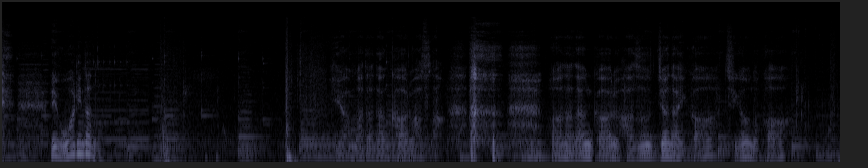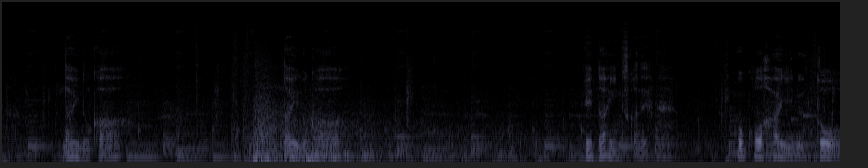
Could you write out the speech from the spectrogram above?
え終わりなの？あるはずだ。まだなんかあるはずじゃないか？違うのか？ないのか？ないのか？えないんですかね？ここ入ると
